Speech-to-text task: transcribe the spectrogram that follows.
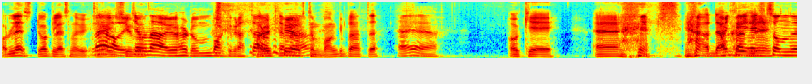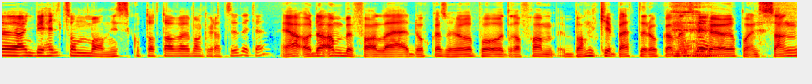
Har du lest? Du har ikke lest den? Nei, jeg har ikke, men jeg har jo hørt om bankebrettet. Har du hørt om bankebrettet? Ja, ja, ja. OK. Eh, ja, da Han kan, blir, helt sånn, eh, han blir helt sånn manisk opptatt av eh, bankebrettet sitt, ikke ja, og da anbefaler jeg dere som hører på, å dra fram bankebrettet deres mens vi hører på en sang.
